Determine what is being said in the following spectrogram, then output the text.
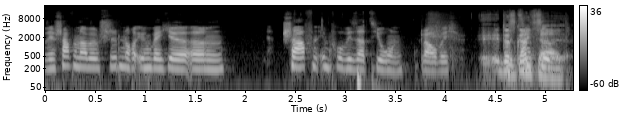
wir schaffen aber bestimmt noch irgendwelche ähm, scharfen Improvisationen, glaube ich. Äh, Das Mit Ganze, Sicherheit.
